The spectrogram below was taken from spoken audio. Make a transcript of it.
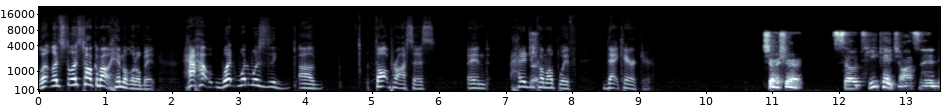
Let, let's let's talk about him a little bit. How, how what what was the uh, thought process and how did you come up with that character? Sure, sure. So TK Johnson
